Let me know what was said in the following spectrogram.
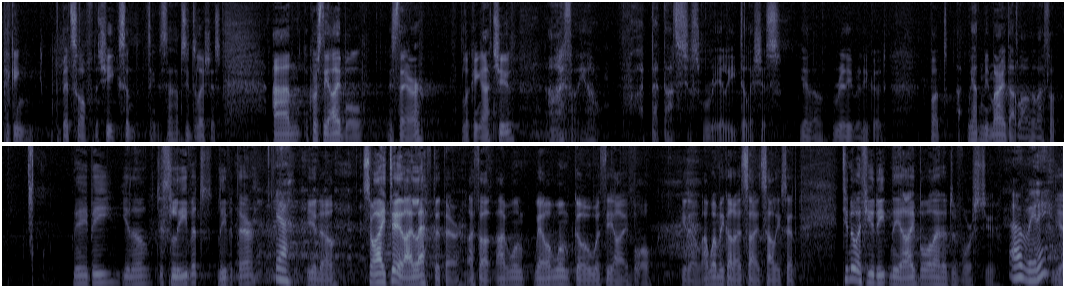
picking the bits off the cheeks and it's absolutely delicious. And of course, the eyeball is there looking at you. And I thought, you know, I bet that's just really delicious, you know, really, really good. But uh, we hadn't been married that long, and I thought, maybe, you know, just leave it, leave it there Yeah. you know. So I did. I left it there. I thought I won't. Well, I won't go with the eyeball, you know. And when we got outside, Sally said, "Do you know if you'd eaten the eyeball, I'd have divorced you." Oh, really? Yeah.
